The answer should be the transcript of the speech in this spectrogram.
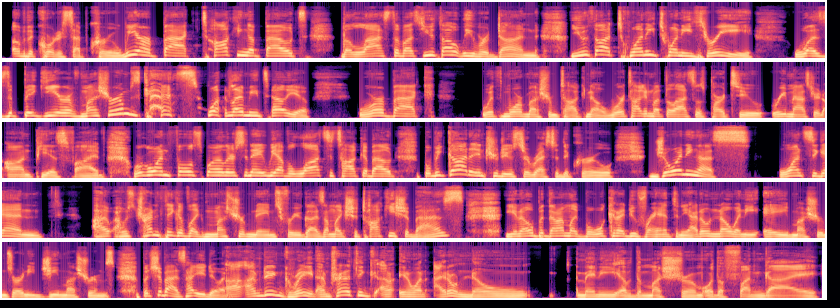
of the Cordyceps crew. We are back talking about The Last of Us. You thought we were done. You thought 2023 was the big year of mushrooms. Guess what? Let me tell you, we're back with more mushroom talk. No, we're talking about The Last of Us Part 2 remastered on PS5. We're going full spoilers today. We have lots to talk about, but we got to introduce the rest of the crew. Joining us once again, I, I, was trying to think of like mushroom names for you guys. I'm like Shiitake Shahbaz, you know, but then I'm like, but what can I do for Anthony? I don't know any A mushrooms or any G mushrooms. But Shahbaz, how you doing? Uh, I'm doing great. I'm trying to think. You know what? I don't know many of the mushroom or the fun guy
